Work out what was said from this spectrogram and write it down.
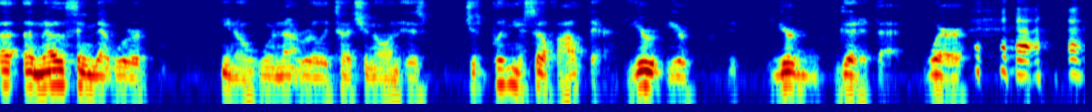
uh, another thing that we're you know we're not really touching on is just putting yourself out there. You're you're you're good at that. Where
